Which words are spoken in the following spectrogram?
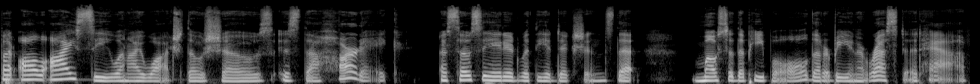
But all I see when I watch those shows is the heartache associated with the addictions that most of the people that are being arrested have.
